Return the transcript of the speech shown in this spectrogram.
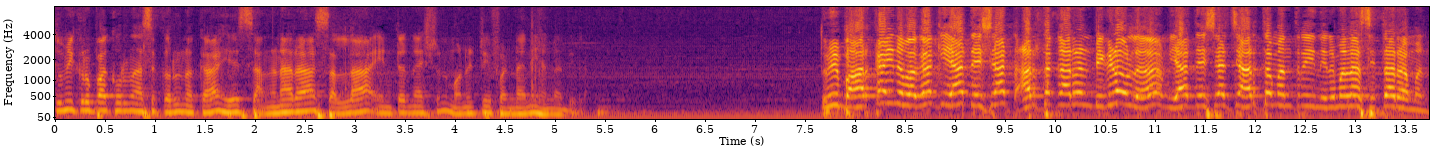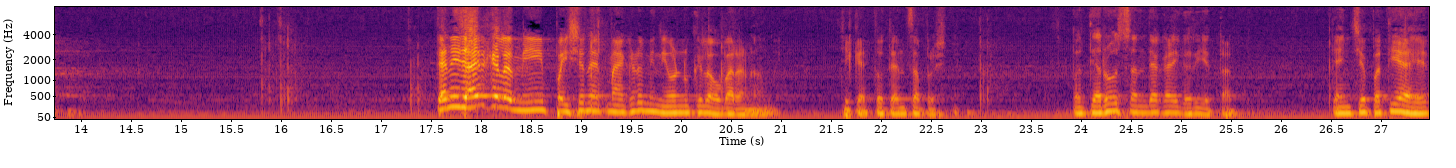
तुम्ही कृपा करून असं करू नका. हे सांगणारा सल्ला इंटरनॅशनल मॉनिटरी फंडाने ह्यांना दिला. तुम्ही बारकाईनं बघा की या देशात अर्थकारण बिघडवलं. या देशाचे अर्थमंत्री निर्मला सीतारामन. त्यांनी जाहीर केलं मी पैसे नाहीत माझ्याकडे मी निवडणुकीला उभा राहणार ठीक आहे तो त्यांचा प्रश्न पण त्या रोज संध्याकाळी घरी येतात. त्यांचे पती आहेत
